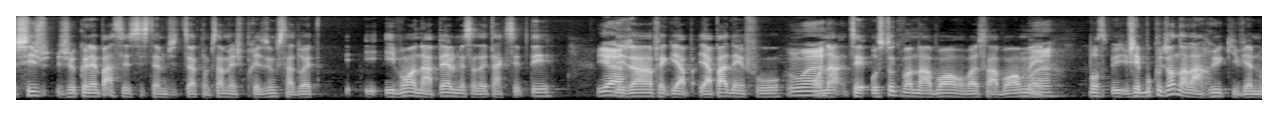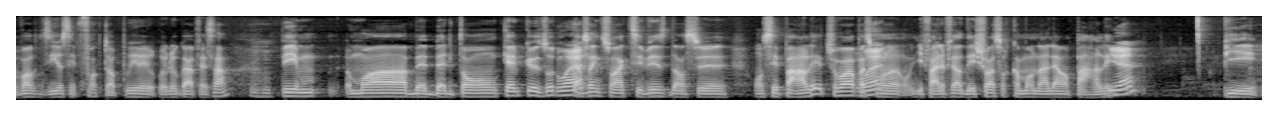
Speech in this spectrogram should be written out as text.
si je, je connais pas assez le système judiciaire comme ça, mais je présume que ça doit être. Ils, ils vont en appel, mais ça doit être accepté. yeah. Déjà, fait qu'il n'y a, il y a pas d'infos. Ouais. On a, aussitôt qu'ils vont en avoir, on va le savoir. Ouais. Mais pour- j'ai beaucoup de gens dans la rue qui viennent me voir qui disent Yo, c'est fucked up, oui, le gars a fait ça. Puis m- moi, Be- Belton, quelques autres Mhm. Ouais. personnes qui sont activistes dans ce. On s'est parlé, tu vois, parce Ouais. qu'il fallait faire des choix sur comment on allait en parler. Yeah? Puis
